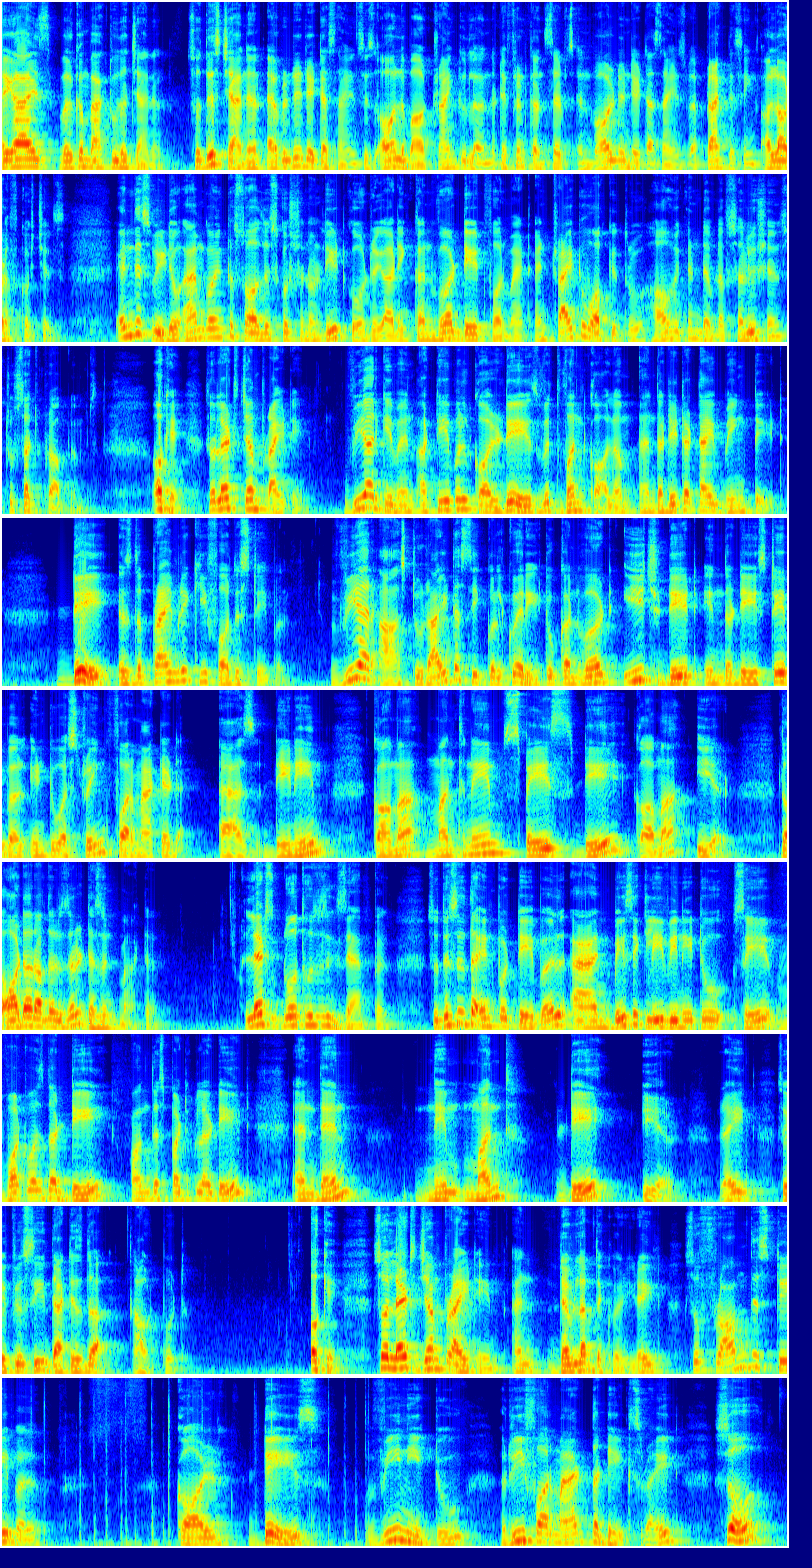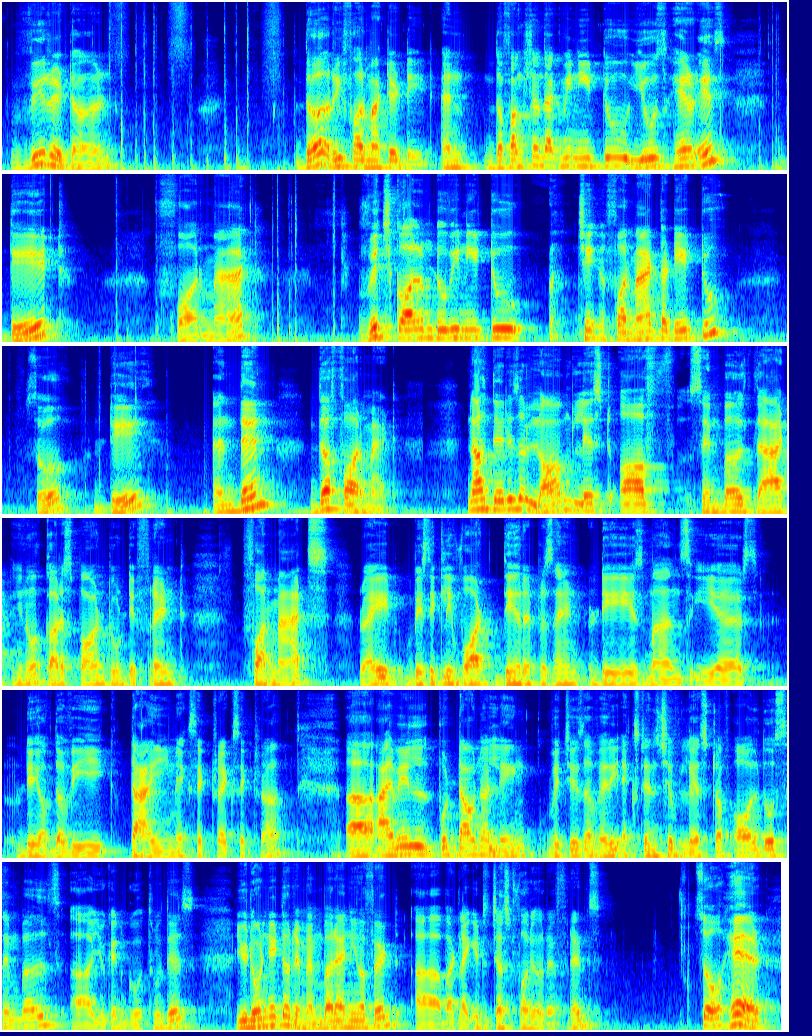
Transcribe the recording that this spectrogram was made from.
Hey guys, welcome back to the channel. So this channel, Everyday Data Science, is all about trying to learn the different concepts involved in data science by practicing a lot of questions. In this video, I am going to solve this question on LeetCode regarding convert date format and try to walk you through how we can develop solutions to such problems. Okay, so let's jump right in. We are given a table called days with one column and the data type being date. Day is the primary key for this table. We are asked to write a SQL query to convert each date in the days table into a string formatted as day name, comma, month name, space, day, comma, year. The order of the result doesn't matter. Let's go through this example. So this is the input table and basically we need to say what was the day on this particular date and then name month, day, year, right? So if you see that is the output. Okay, so let's jump right in and develop the query, right? So from this table called days, we need to reformat the dates, right? So we return the reformatted date and the function that we need to use here is date format which column do we need to format the date to so day and then the format. Now there is a long list of symbols that you know correspond to different formats right basically what they represent days months years day of the week time etc etc uh, i will put down a link which is a very extensive list of all those symbols uh, you can go through this you don't need to remember any of it uh, but like it's just for your reference so here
